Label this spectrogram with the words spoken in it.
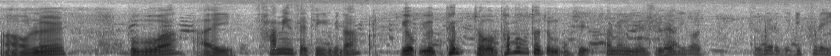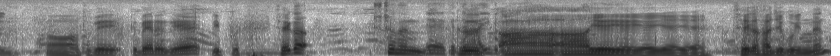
아, 오늘 부부와 아이 3인 세팅입니다. 이거, 이거 텐, 저거 tarp부터 좀 혹시 설명 좀 해주실래요? 아, 이거 드베르그 리프레임. 어, 두베, 두베르그의 리프. 제가 추천은 네, 그때 그, 아이부터 아, 아, 예, 예, 예, 예, 예. 제가 가지고 있는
